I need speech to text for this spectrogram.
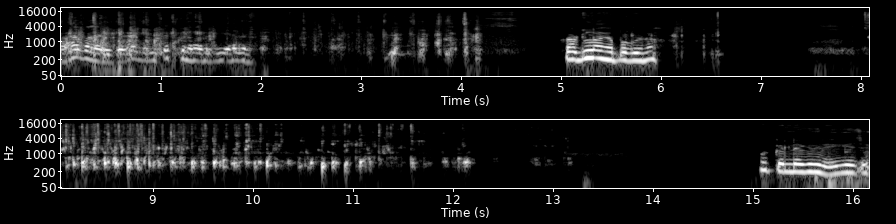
ਵਾਹ ਬਣਾ ਹੈ ਮੈਨੂੰ ਤਾਂ ਖਿਲਾ ਰਹੀ ਹੈ ਕੱਢ ਲਾਂਗੇ ਆਪਾਂ ਕੋਈ ਨਾ। ਉਹ ਕਿੱਲੇ ਕਿਦੀ ਰਹਿ ਇਹ ਚ।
